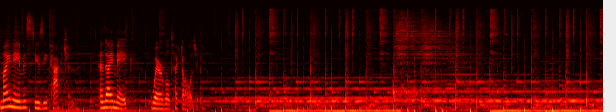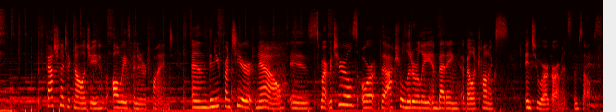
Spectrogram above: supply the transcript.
My name is Syuzi Pakhchyan, and I make wearable technology. Fashion and technology have always been intertwined, and the new frontier now is smart materials or the actual literally embedding of electronics into our garments themselves.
